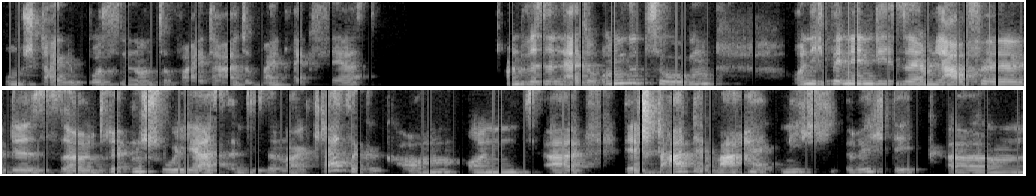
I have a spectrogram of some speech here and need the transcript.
Umsteigebussen und so weiter, also weit weg fährst. Und wir sind also umgezogen und ich bin in diesem Laufe des äh, dritten Schuljahres in diese neue Klasse gekommen und äh, der Start, der war halt nicht richtig, ähm,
